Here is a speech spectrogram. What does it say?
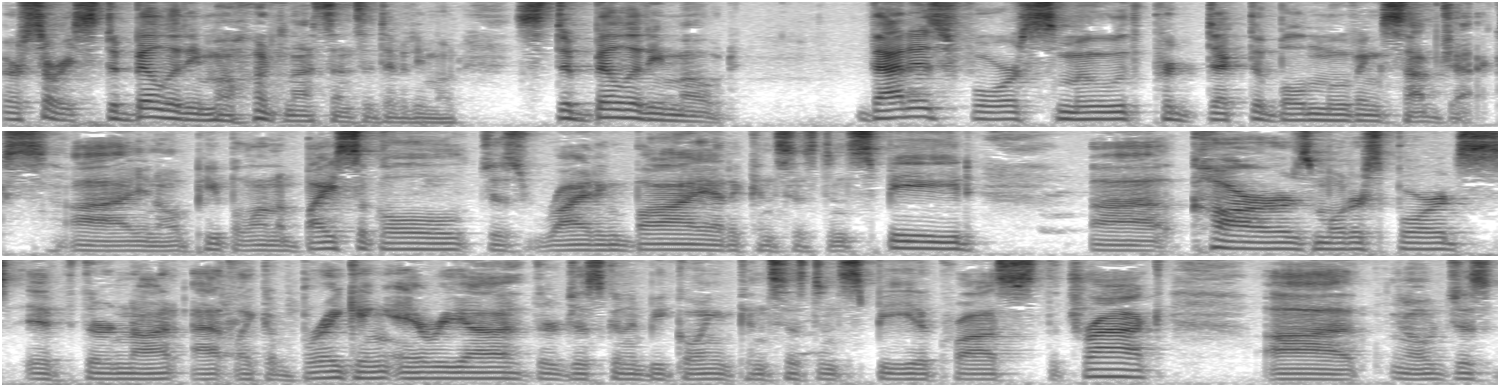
or sorry, stability mode, not sensitivity mode, stability mode. That is for smooth, predictable moving subjects. Uh, you know, people on a bicycle just riding by at a consistent speed uh, cars, motorsports, if they're not at like a braking area, they're just going to be going consistent speed across the track. Uh, you know, just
